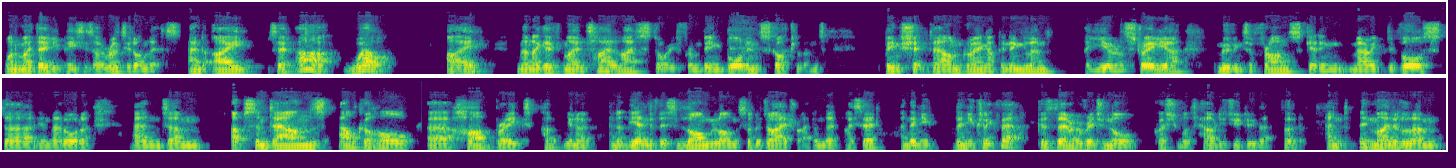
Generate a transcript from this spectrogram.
one of my daily pieces, I wrote it on this. And I said, ah, well, I, and then I gave my entire life story from being born in Scotland, being shipped down, growing up in England, a year in Australia, moving to France, getting married, divorced uh, in that order, and um, ups and downs, alcohol, uh, heartbreaks, you know. And at the end of this long, long sort of diatribe, and then I said, and then you then you click there because their original question was, how did you do that photo? And in my little um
